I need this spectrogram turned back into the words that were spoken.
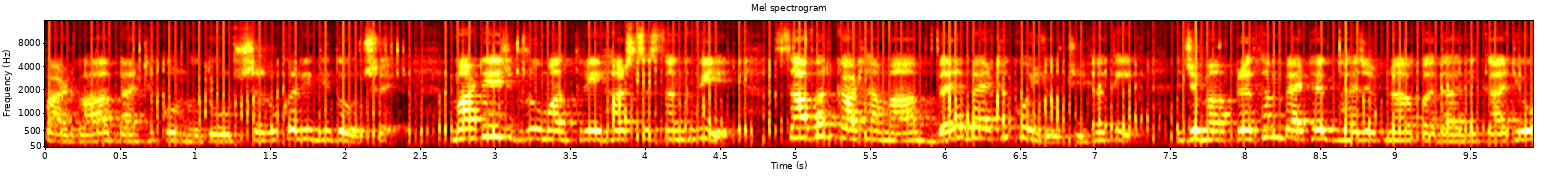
પાડવા બેઠકોનો દોર શરૂ કરી દીધો છે. માટે જ ગૃહમંત્રી હર્ષ સંઘવીએ સાબરકાંઠામાં બે બેઠકો યોજી હતી, જેમાં પ્રથમ બેઠક ભાજપના પદાધિકારીઓ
